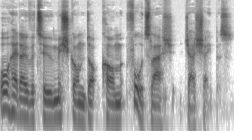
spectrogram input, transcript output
or head over to mishcon.com forward slash Jazz Shapers.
